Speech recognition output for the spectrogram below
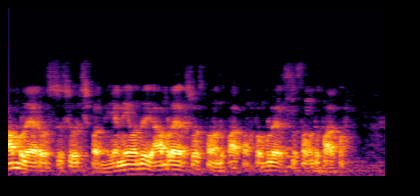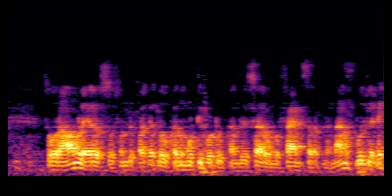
ஆம்பளை ஏர் ஹோஸ்டர்ஸ் வச்சுப்பாங்க என்னைய வந்து ஆம்பளை ஏர் ஹோஸ்டர்ஸ் தான் வந்து பார்க்கும். பொம்பளை ஏர் ஹோஸ்டர்ஸ் தான் வந்து பார்க்கும். ஸோ ஒரு ஆம்பளை ஏர் ஹோஸ்டர்ஸ் வந்து பக்கத்தில் உட்காந்து முட்டி போட்டு உட்காந்து சார் உங்கள் ஃபேன் சார் அப்படின்னு நானும் புரியல டே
